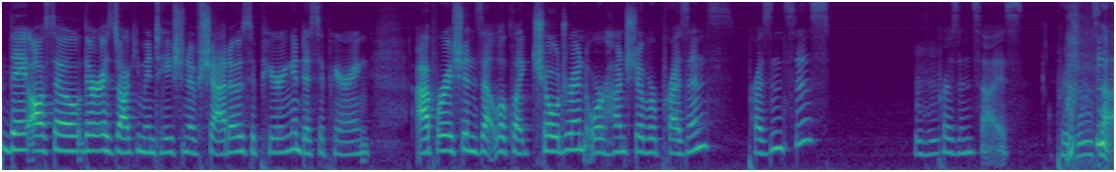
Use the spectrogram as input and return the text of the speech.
they also there is documentation of shadows appearing and disappearing, apparitions that look like children or hunched over presence presences, Mm-hmm. prison size. Prison size.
